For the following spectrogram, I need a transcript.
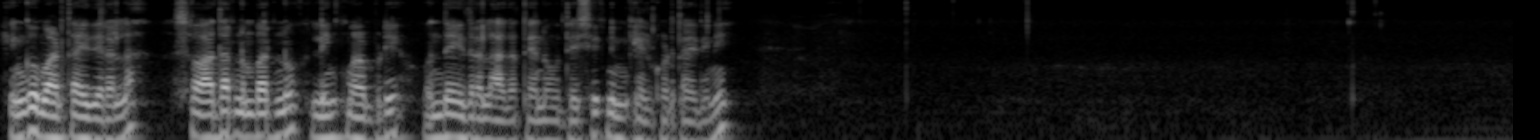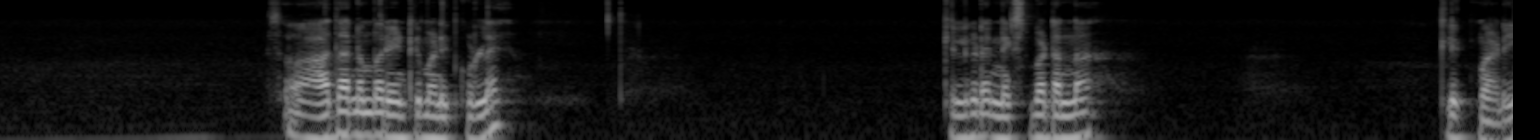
ಹೆಂಗೂ ಮಾಡ್ತಾ ಇದ್ದೀರಲ್ಲ. ಸೊ, ಆಧಾರ್ ನಂಬರ್ನು ಲಿಂಕ್ ಮಾಡಿಬಿಡಿ. ಒಂದೇ ಇದರಲ್ಲಿ ಆಗುತ್ತೆ ಅನ್ನೋ ಉದ್ದೇಶಕ್ಕೆ ನಿಮ್ಗೆ ಹೇಳ್ಕೊಡ್ತಾ ಇದ್ದೀನಿ. ಸೊ, ಆಧಾರ್ ನಂಬರ್ ಎಂಟ್ರಿ ಮಾಡಿದ ಕೂಡಲೇ ಕೆಳಗಡೆ ನೆಕ್ಸ್ಟ್ ಬಟನ್ನ ಕ್ಲಿಕ್ ಮಾಡಿ.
